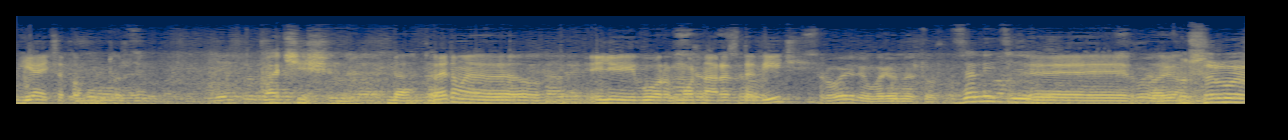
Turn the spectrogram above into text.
яйца по-моему, тоже. Очищенные. Да. Поэтому э, или его можно раздавить, Сырое или вареное тоже? Залить э, варен- Ну, сырое,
